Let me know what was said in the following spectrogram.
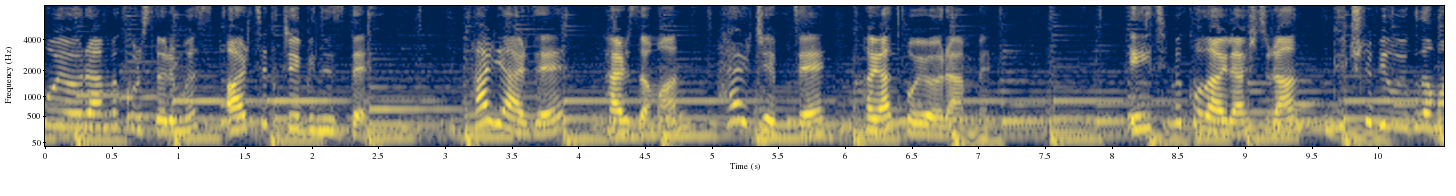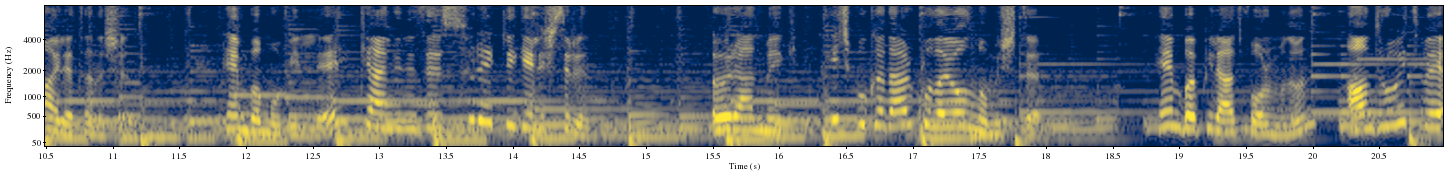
boyu öğrenme kurslarımız artık cebinizde. Her yerde, her zaman, her cepte hayat boyu öğrenme. Eğitimi kolaylaştıran güçlü bir uygulamayla tanışın. Hemba Mobil'le kendinizi sürekli geliştirin. Öğrenmek hiç bu kadar kolay olmamıştı. Hemba platformunun Android ve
